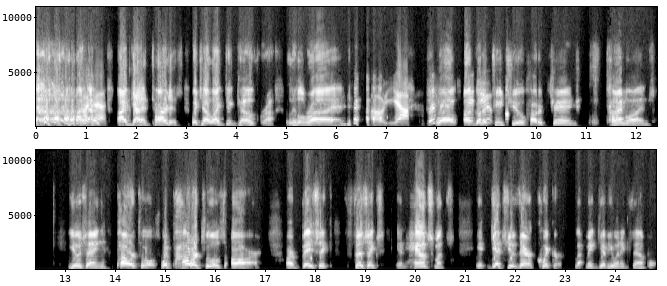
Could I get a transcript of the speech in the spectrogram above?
I I've got a TARDIS, which I like to go for a little ride. oh, yeah. Listen, well, I'm going to teach you how to change timelines using power tools. What power tools are, are basic physics enhancements. It gets you there quicker. Let me give you an example.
